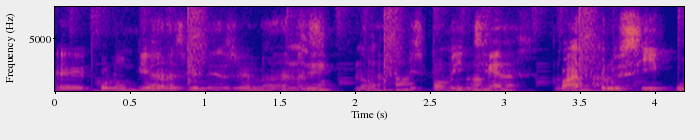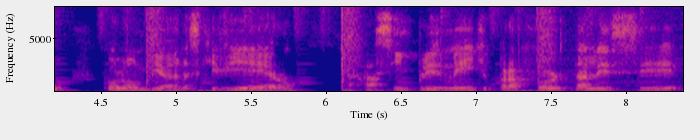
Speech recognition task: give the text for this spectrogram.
é, colombianas, venezuelanas, Sim. não? Uhum. principalmente colombianas. quatro ou cinco colombianas que vieram uhum. simplesmente para fortalecer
